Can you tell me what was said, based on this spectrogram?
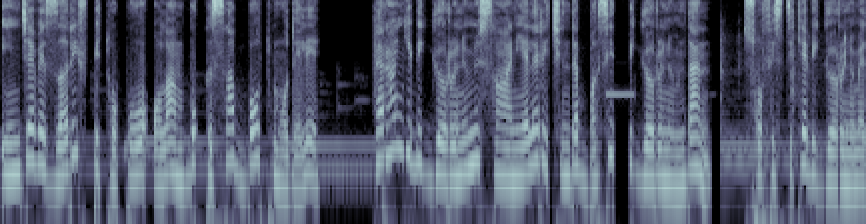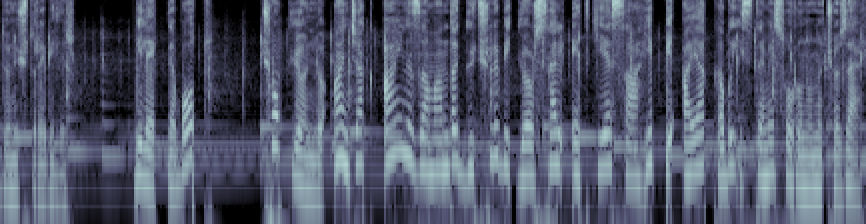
ince ve zarif bir topuğu olan bu kısa bot modeli herhangi bir görünümü saniyeler içinde basit bir görünümden sofistike bir görünüme dönüştürebilir. Bilekte bot, çok yönlü ancak aynı zamanda güçlü bir görsel etkiye sahip bir ayakkabı isteme sorununu çözer.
